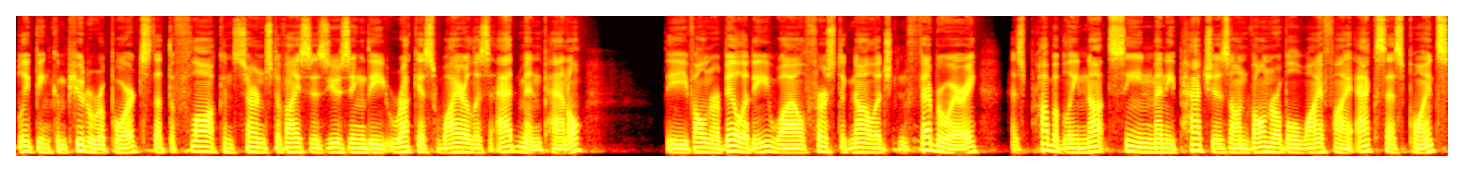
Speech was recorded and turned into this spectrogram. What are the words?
Bleeping Computer reports that the flaw concerns devices using the Ruckus Wireless Admin Panel. The vulnerability, while first acknowledged in February, has probably not seen many patches on vulnerable Wi Fi access points,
